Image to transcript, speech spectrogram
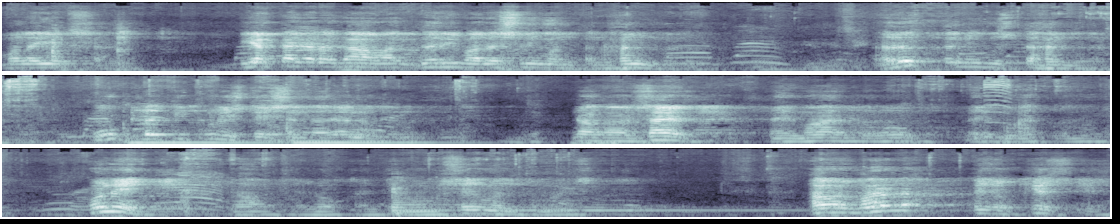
मला एक सांग. एखाद्याला गावात गरीबाला श्रीमंतानं हाणलं. रक्त निघुस्त हाणलं. उठलं की पोलीस स्टेशनला जाणं ना. साहेब. नाही मारलं हो. नाही मारलं कोणी? गावच्या लोकांच्या श्रीमंत माणसं. हा मारलं? त्याच्यावर केस केस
